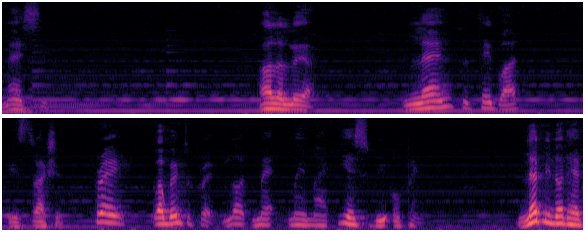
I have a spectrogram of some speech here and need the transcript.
Mercy. Hallelujah. Learn to take what? Instruction. Pray. We are going to pray. Lord, may, may my ears be open. Let me not have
